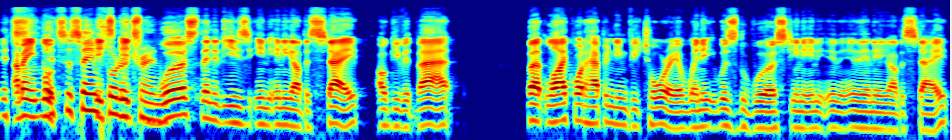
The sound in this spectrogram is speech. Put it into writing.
It's, I mean, look, it's the same it's, sort of it's trend. worse than it is in any other state. I'll give it that. But like what happened in Victoria when it was the worst in any, in, any other state,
